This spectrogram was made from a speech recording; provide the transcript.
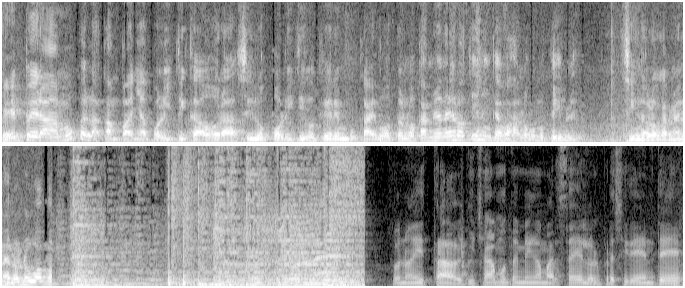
Esperamos que la campaña política ahora, si los políticos quieren buscar votos en los camioneros, tienen que bajar los combustibles. Si no, los camioneros no vamos Bueno, ahí está. Escuchamos también a Marcelo, el presidente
